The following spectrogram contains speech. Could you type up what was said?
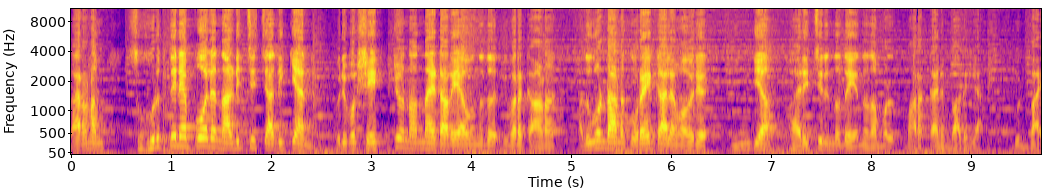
കാരണം സുഹൃത്തിനെ പോലെ നടിച്ച് ചതിക്കാൻ ഒരുപക്ഷെ ഏറ്റവും നന്നായിട്ട് അറിയാവുന്നത് ഇവർക്കാണ്. അതുകൊണ്ടാണ് കുറെ കാലം അവർ ഇന്ത്യ ഭരിച്ചിരുന്നത് എന്ന് നമ്മൾ മറക്കാനും പാടില്ല. ഗുഡ് ബൈ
